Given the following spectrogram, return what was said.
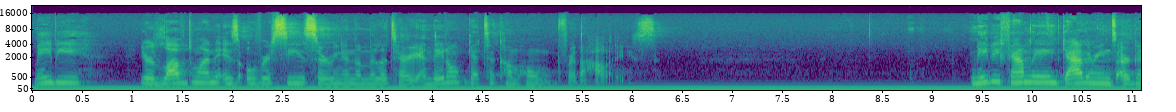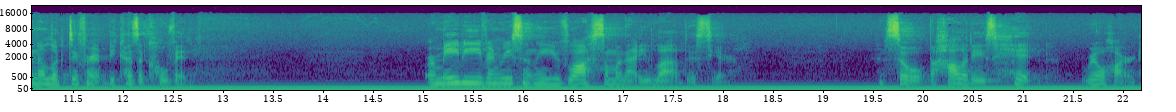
Maybe your loved one is overseas serving in the military and they don't get to come home for the holidays. Maybe family gatherings are going to look different because of COVID. Or maybe even recently you've lost someone that you love this year. And so the holidays hit real hard,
